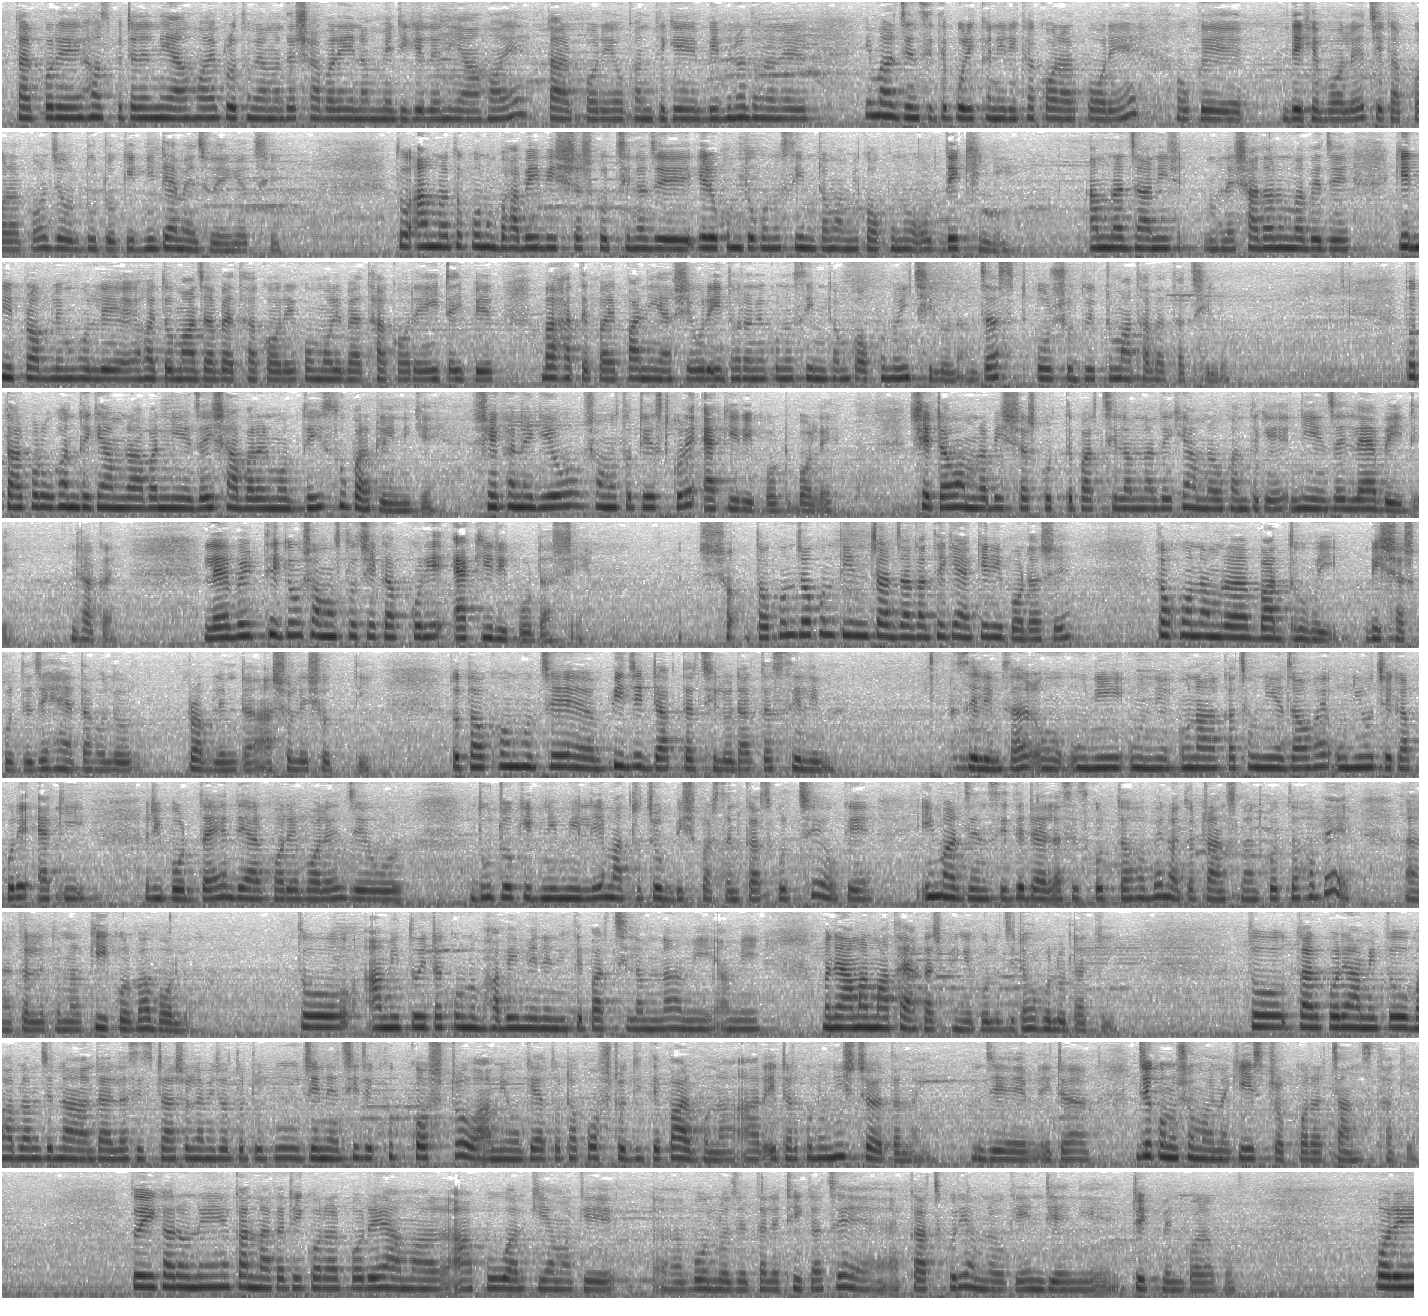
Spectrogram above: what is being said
তারপরে হসপিটালে নেওয়া হয়। প্রথমে আমাদের সাভারে এনাম মেডিকেলে নেওয়া হয়। তারপরে ওখান থেকে বিভিন্ন ধরনের ইমার্জেন্সিতে পরীক্ষা নিরীক্ষা করার পরে ওকে দেখে বলে চেক আপ করার পর যে ওর দুটো কিডনি ড্যামেজ হয়ে গেছে। তো আমরা তো কোনোভাবেই বিশ্বাস করছি না যে এরকম তো কোনো সিমটম আমি কখনো ওর দেখিনি। আমরা জানি মানে সাধারণভাবে যে কিডনির প্রবলেম হলে হয়তো মাজা ব্যথা করে, কোমরে ব্যথা করে, এই টাইপের বা হাতে পায়ে পানি আসে, ওর এই ধরনের কোনো সিমটম কখনোই ছিল না। জাস্ট ওর শুধু একটু মাথা ব্যথা ছিল। তো তারপর ওখান থেকে আমরা আবার নিয়ে যাই সাভারের মধ্যেই সুপার ক্লিনিকে সেখানে গিয়েও সমস্ত টেস্ট করে একই রিপোর্ট বলে। সেটাও আমরা বিশ্বাস করতে পারছিলাম না দেখে আমরা ওখান থেকে নিয়ে যাই ল্যাব এইটে ঢাকায়। ল্যাব এইট থেকেও সমস্ত চেক আপ করি একই রিপোর্ট আসে। তখন যখন তিন চার জায়গা থেকে একই রিপোর্ট আসে তখন আমরা বাধ্য হই বিশ্বাস করতে যে হ্যাঁ তাহলে প্রবলেমটা আসলে সত্যি। তো তখন হচ্ছে পিজির ডাক্তার ছিল, ডাক্তার সেলিম। সেলিম স্যার উনি উনি ওনার কাছেও নিয়ে যাওয়া হয়, উনিও চেক আপ করে একই রিপোর্ট দেয়। দেওয়ার পরে বলে যে ওর দুটো কিডনি মিলিয়ে মাত্র চব্বিশ পার্সেন্ট কাজ করছে, ওকে ইমার্জেন্সিতে ডায়ালাসিস করতে হবে, নয়তো ট্রান্সপ্লান্ট করতে হবে। তাহলে তোমরা কী করবা বলো। তো আমি তো এটা কোনোভাবেই মেনে নিতে পারছিলাম না। আমি আমি মানে আমার মাথায় আকাশ ভেঙে পড়ল, যেটা হলোটা কি? তো তারপরে আমি তো ভাবলাম যে না ডায়ালাসিসটা আসলে আমি যতটুকু জেনেছি যে খুব কষ্ট, আমি ওকে এতটা কষ্ট দিতে পারব না। আর এটার কোনো নিশ্চয়তা নাই যে এটা যে কোনো সময় নাকি স্ট্রোক করার চান্স থাকে। তো এই কারণে কান্নাকাটি করার পরে আমার আপু আর কি আমাকে বলল যে, তাহলে ঠিক আছে কাজ করি, আমরা ওকে ইন্ডিয়ায় নিয়ে ট্রিটমেন্ট করাবো। পরে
